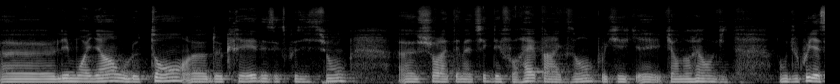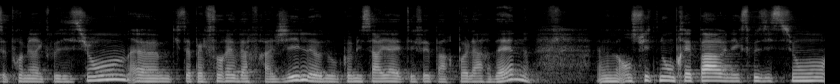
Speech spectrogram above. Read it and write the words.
euh, les moyens ou le temps euh, de créer des expositions sur la thématique des forêts, par exemple, ou qui, qui, en auraient envie. Donc du coup, il y a cette première exposition qui s'appelle Forêt vert fragile. Donc le commissariat a été fait par Paul Arden. ensuite, nous, on prépare une exposition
